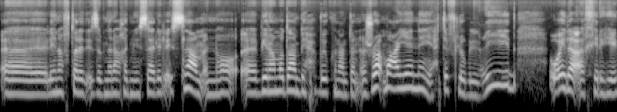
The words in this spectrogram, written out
آه لنفترض إذا بدنا ناخذ مثال الإسلام إنه آه برمضان بيحبوا يكون عندهم أجواء معينة يحتفلوا بالعيد وإلى آخره.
